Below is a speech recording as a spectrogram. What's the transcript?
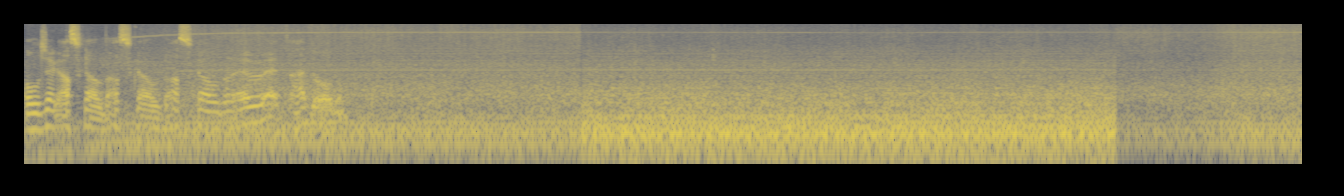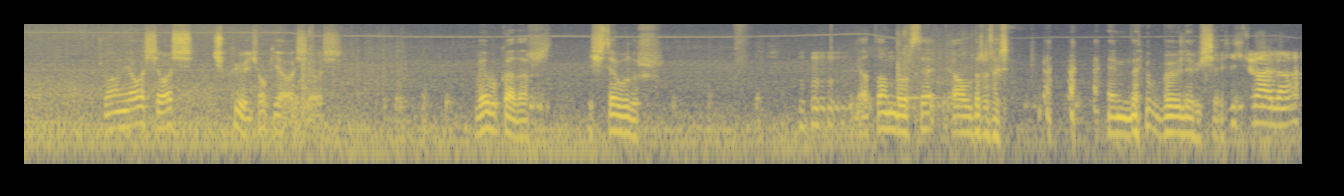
Olacak az kaldı az kaldı az kaldı. Evet hadi oğlum. Şu an yavaş yavaş çıkıyor. Çok yavaş yavaş. Ve bu kadar. İşte budur. Yatan dorse kaldırılır. Hem de böyle bir şey. İtirayla.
